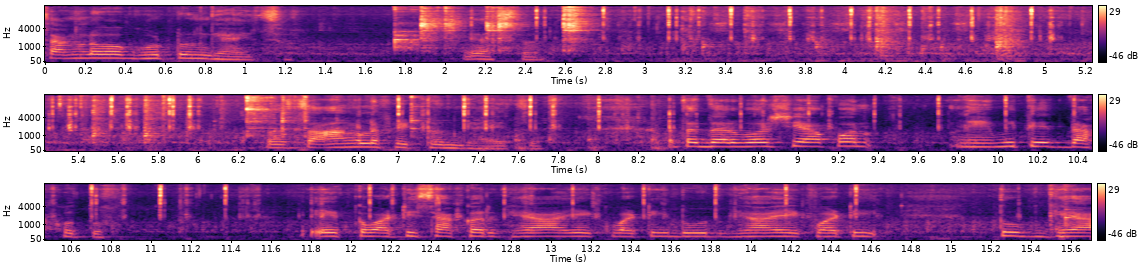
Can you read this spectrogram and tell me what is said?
चांगलं घोटून घ्यायचं. असं. तर चांगलं फेटून घ्यायचं. आता दरवर्षी आपण नेहमी तेच दाखवतो. एक वाटी साखर घ्या एक वाटी दूध घ्या एक वाटी तूप घ्या.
